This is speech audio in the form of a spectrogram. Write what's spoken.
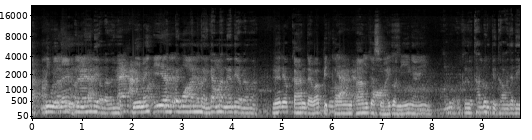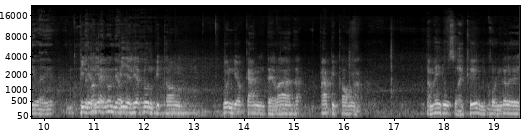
ล่ะพี่มีไหมมันเนื้อเดียวกันเลยได้ค่ะมีไหมนี่เยอะมันเลยเป็นมันเหมือนกันมันเนื้อเดียวกันป่ะเนื้อเดียวกันแต่ว่าปิดทองพามนจะสวยกว่านี้ไงคือถ้ารุ่นปิดทองจะดีกว่านี้พี่หรือจะว่าเรียกเป็นรุ่นเดียวพี่จะเรียกรุ่นปิดทอง รุ่นเดียวกัน แต่ว่าถ้าพระปิดทองอะ ทำให้ดูสวยขึ้น คนก็เลย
